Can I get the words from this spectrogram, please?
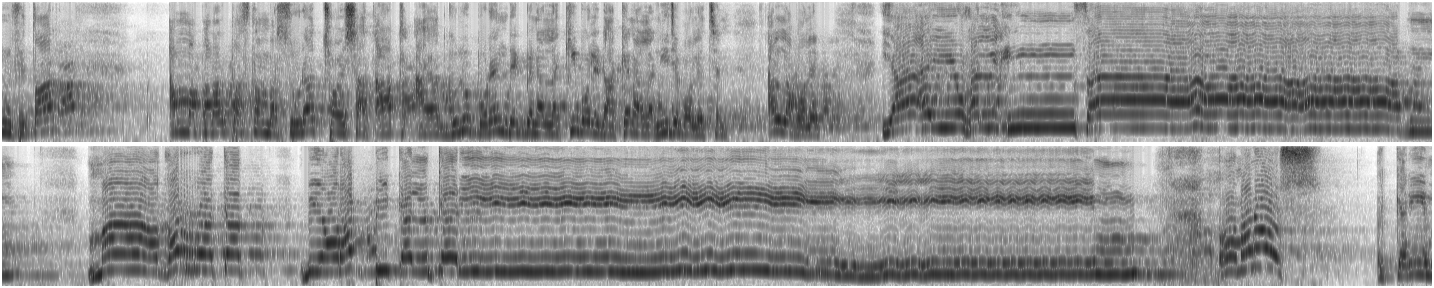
ইনফিতার। আম্মা পাড়ার পাঁচ নম্বর সুরা, ছয়, সাত, আট আয়াতগুলো পড়েন, দেখবেন আল্লাহ কি বলে ডাকেন, আল্লাহ নিজে বলেছেন। আল্লাহ বলেন মা গর্রাকা বিরাব্বিকাল কারীম। মানুষ, ওই করিম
